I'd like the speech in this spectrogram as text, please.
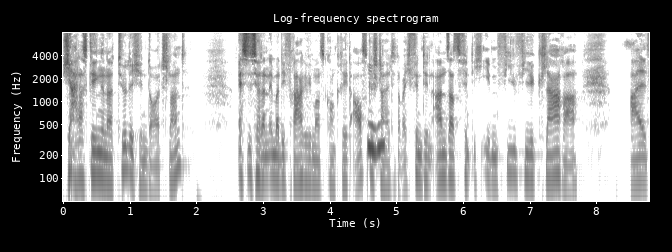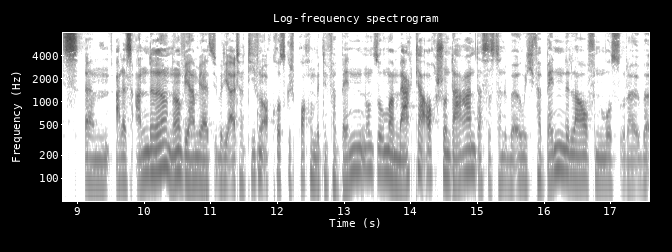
Ja, das ginge natürlich in Deutschland. Es ist ja dann immer die Frage, wie man es konkret ausgestaltet. Mhm. Aber ich finde den Ansatz finde ich eben viel viel klarer als ähm, alles andere. Ne? Wir haben ja jetzt über die Alternativen auch groß gesprochen mit den Verbänden und so. Man merkt ja auch schon daran, dass es dann über irgendwelche Verbände laufen muss oder über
